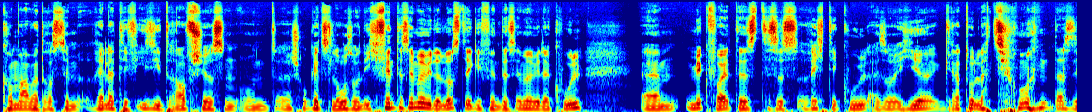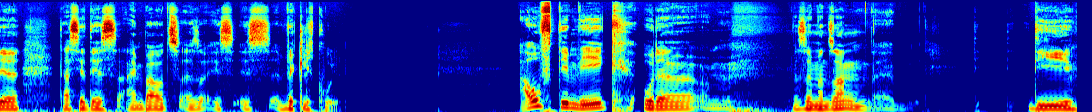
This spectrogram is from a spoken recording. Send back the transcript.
kommen aber trotzdem relativ easy draufschießen und äh, schon geht's los. Und ich finde das immer wieder lustig, ich finde das immer wieder cool. Ähm, mir gefällt das, das ist richtig cool. Also hier Gratulation, dass ihr, dass ihr das einbaut. Also es ist wirklich cool auf dem Weg oder was soll man sagen, äh, die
